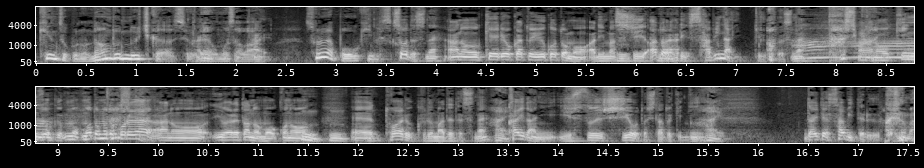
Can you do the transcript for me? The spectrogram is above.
金属の何分の1かですよね、重さは。それはやっぱ大きいんですか？そうですね。あの、軽量化ということもありますし、うん、あとはやはり錆びないっていうことですね。確かに。あの、金属、も、もともとこれが、あの、言われたのも、この、うんうん、えー、とある車でですね、はい、海外に輸出しようとしたときに、はい大体錆びてる車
